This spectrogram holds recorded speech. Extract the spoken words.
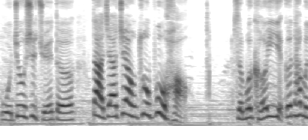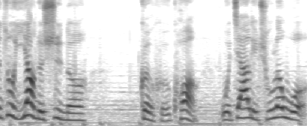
我就是觉得大家这样做不好，怎么可以也跟他们做一样的事呢？更何况我家里除了我，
